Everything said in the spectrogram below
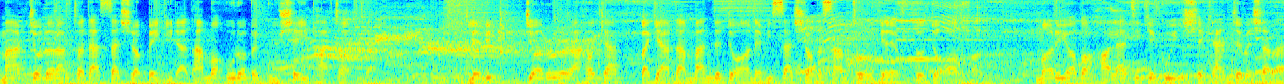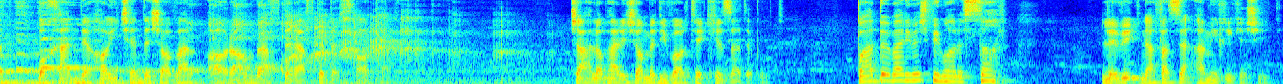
مرد جلو رفت تا دستش را بگیرد اما او را به گوشه ای پرتاب کرد. لویک جارو را رها کرد و گردنبند دعانویسش را به سمت او گرفت و دعا خواند. ماریا با حالتی که گویی شکنجه بشود با خنده های چندشاور آرام رفته رفته به خواب رفت. شهلا پریشان به دیوار تکیه زده بود. باید ببریمش بیمارستان. لویک نفس عمیقی کشید.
